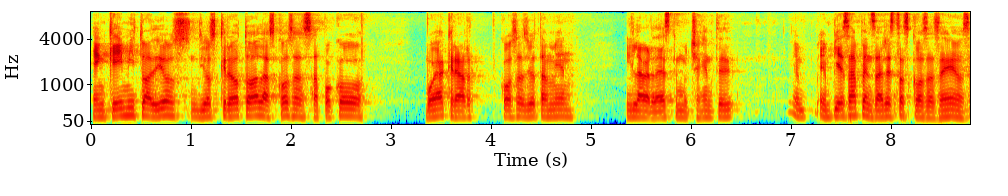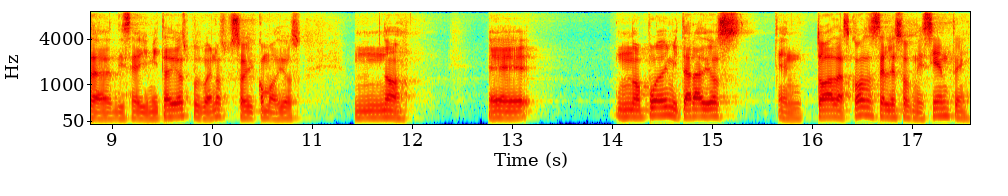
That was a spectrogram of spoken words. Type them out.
¿en qué imito a Dios? Dios creó todas las cosas, ¿a poco voy a crear cosas yo también. Y la verdad es que mucha gente em- empieza a pensar estas cosas, ¿eh? O sea, dice, imita a Dios, pues bueno, soy como Dios. No. Eh, no puedo imitar a Dios en todas las cosas, Él es omnisciente,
